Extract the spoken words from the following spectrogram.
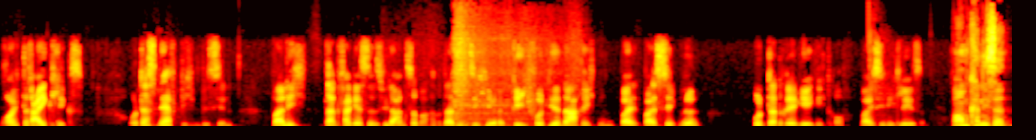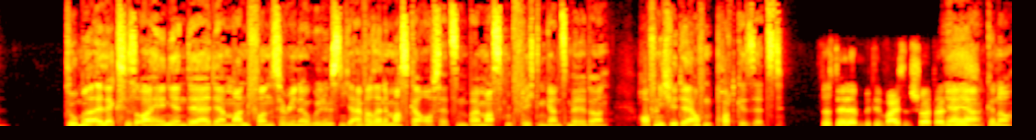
brauche ich drei Klicks. Und das nervt mich ein bisschen, weil ich dann vergesse, es wieder anzumachen. Und da sitze ich hier, dann kriege ich von dir Nachrichten bei, bei Signal und dann reagiere ich nicht drauf, weil ich sie nicht lese. Warum kann dieser dumme Alexis Ohanian, der, der Mann von Serena Williams, nicht einfach seine Maske aufsetzen bei Maskenpflicht in ganz Melbourne? Hoffentlich wird er auf den Pott gesetzt. Ist das der, der mit dem weißen Shirt da Ja, ja, genau.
